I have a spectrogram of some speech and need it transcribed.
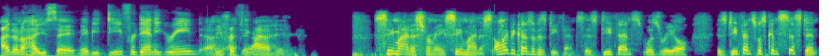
I don't know how you say it. Maybe D for Danny Green? Uh, D for- I think, uh, C minus for me. C minus, only because of his defense. His defense was real. His defense was consistent,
